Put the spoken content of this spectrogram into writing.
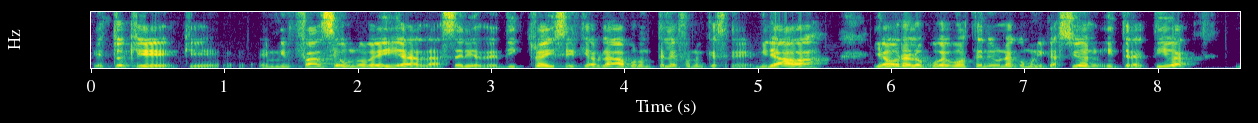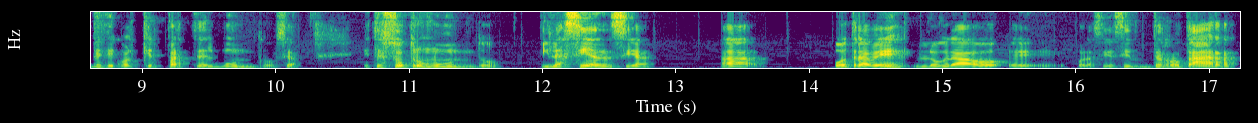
esto que, en mi infancia uno veía la serie de Dick Tracy que hablaba por un teléfono en que se miraba y ahora lo podemos tener una comunicación interactiva desde cualquier parte del mundo. O sea, este es otro mundo y la ciencia ha otra vez logrado, por así decir, derrotar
